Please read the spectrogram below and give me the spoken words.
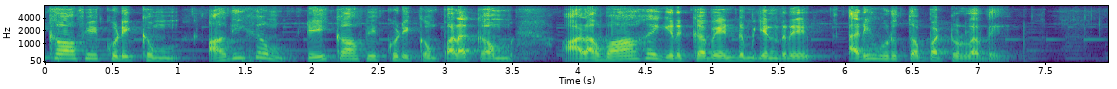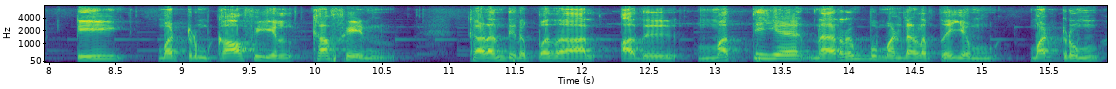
காஃபி குடிக்கும் அதிகம் டீ காஃபி குடிக்கும் பழக்கம் அளவாக இருக்க வேண்டும் என்று அறிவுறுத்தப்பட்டுள்ளது. டீ மற்றும் காஃபியில் கஃபின் கலந்திருப்பதால் அது மத்திய நரம்பு மண்டலத்தையும் மற்றும்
